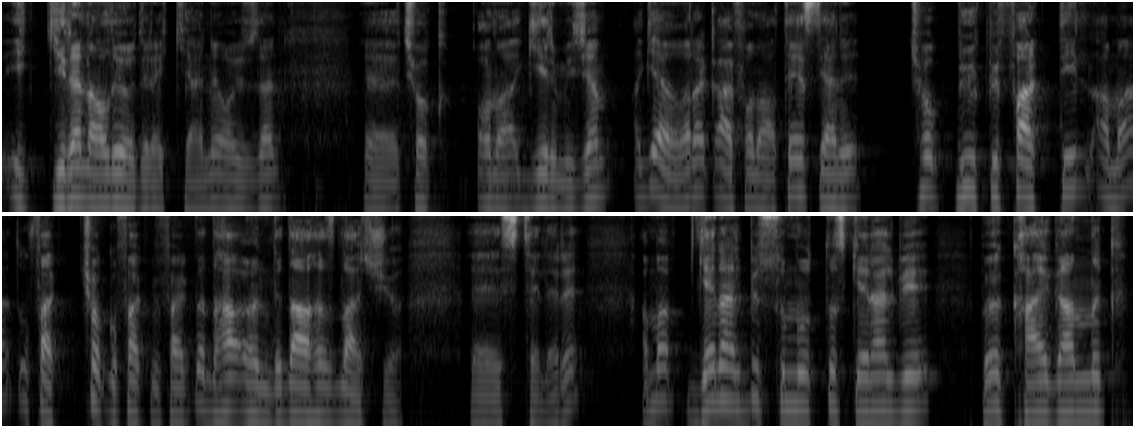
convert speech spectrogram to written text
ilk giren alıyor direkt yani. O yüzden Ee, çok ona girmeyeceğim. Genel olarak iPhone 6s yani çok büyük bir fark değil ama ufak çok ufak bir farkla daha önde daha hızlı açıyor e, siteleri. Ama genel bir smoothness, genel bir böyle kayganlık,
